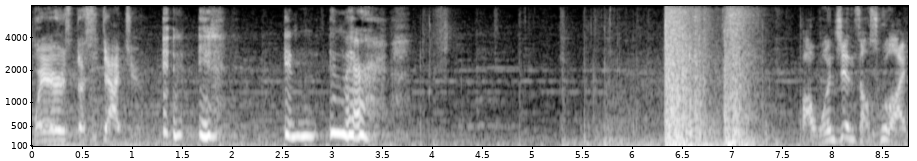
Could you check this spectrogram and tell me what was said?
Where's the statue? In in in, in there. 把文件找出来。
